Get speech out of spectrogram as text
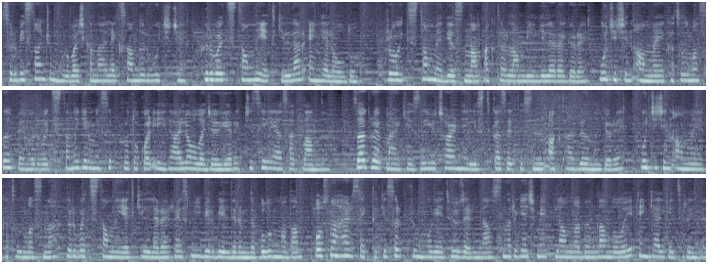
Sırbistan Cumhurbaşkanı Aleksandar Vučić'e Hırvatistanlı yetkililer engel oldu. Hırvatistan medyasından aktarılan bilgilere göre Vučić'in anmaya katılması ve Hırvatistan'a girmesi protokol ihlali olacağı gerekçesiyle yasaklandı. Zagreb merkezli Jutarnji List gazetesinin aktardığına göre Vučić'in anmaya katılmasına Hırvatistanlı yetkililere resmi bir bildirimde bulunmadan Bosna Hersek'teki Sırp Cumhuriyeti üzerinden sınırı geçmeyi planladığından dolayı engel getirildi.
